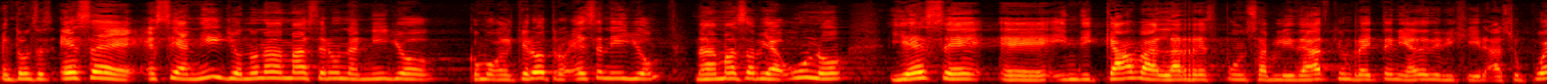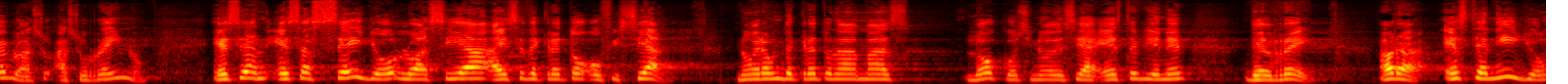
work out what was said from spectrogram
Entonces, ese, anillo no nada más era un anillo como cualquier otro, ese anillo nada más había uno y ese eh, indicaba la responsabilidad que un rey tenía de dirigir a su pueblo, a su reino. Ese, sello lo hacía a ese decreto oficial. No era un decreto nada más loco, sino decía, este viene del rey. Ahora, este anillo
